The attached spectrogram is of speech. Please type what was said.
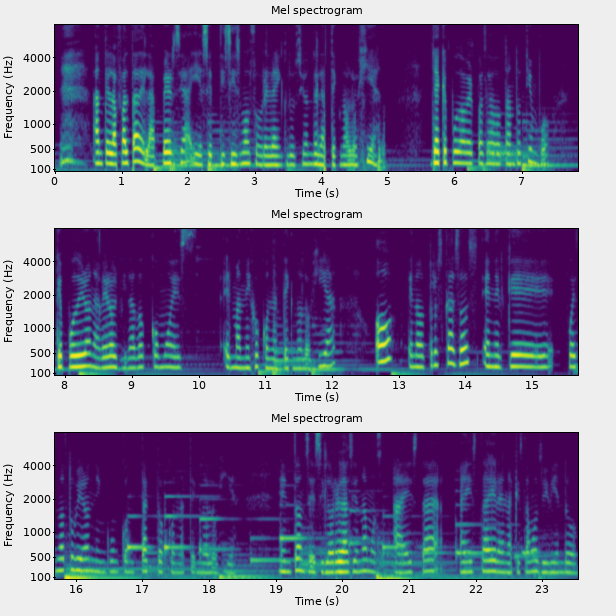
ante la falta de la persia y escepticismo sobre la inclusión de la tecnología, ya que pudo haber pasado tanto tiempo que pudieron haber olvidado cómo es el manejo con la tecnología o en otros casos en el que pues no tuvieron ningún contacto con la tecnología. Entonces, si lo relacionamos a esta a esta era en la que estamos viviendo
